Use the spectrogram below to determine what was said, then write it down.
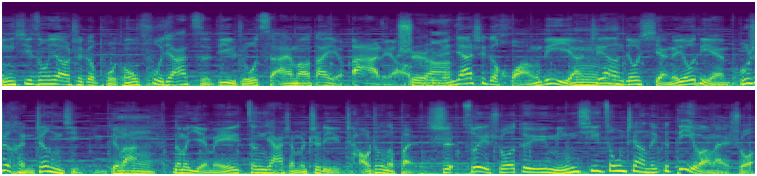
明。熹宗要是个普通富家子弟，如此爱猫倒也罢了。是啊，人家是个皇帝呀，这样就显得有点不是很正经，对吧？那么也没增加什么治理朝政的本事。所以说，对于明熹宗这样的一个帝王来说，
